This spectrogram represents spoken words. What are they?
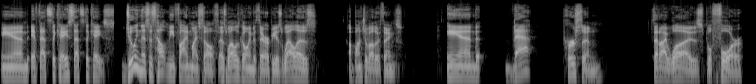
And if that's the case, that's the case. Doing this has helped me find myself, as well as going to therapy, as well as a bunch of other things. And that person that I was before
